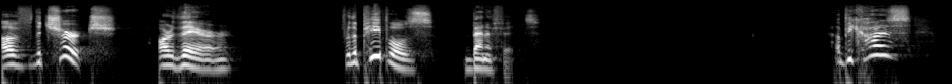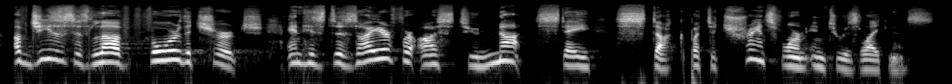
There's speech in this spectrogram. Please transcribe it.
of the church are there for the people's benefit. Uh, because of Jesus' love for the church and his desire for us to not stay stuck, but to transform into his likeness.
